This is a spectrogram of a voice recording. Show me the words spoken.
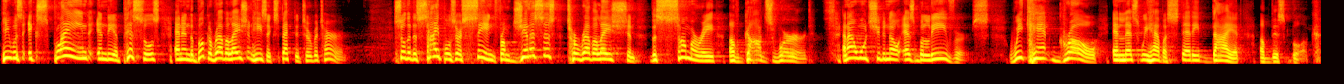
he was explained in the epistles, and in the book of Revelation, he's expected to return. So the disciples are seeing from Genesis to Revelation the summary of God's word. And I want you to know, as believers, we can't grow unless we have a steady diet of this book.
